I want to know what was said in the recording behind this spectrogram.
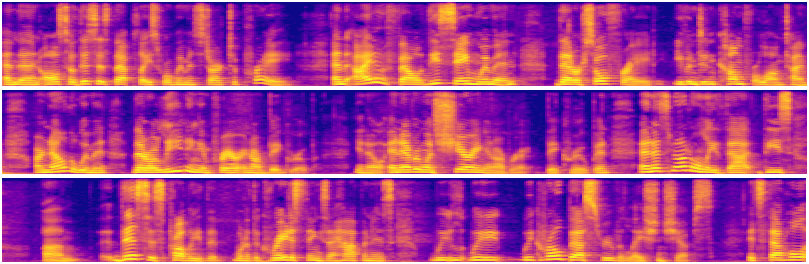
and then also this is that place where women start to pray. And I have found these same women that are so afraid, even didn't come for a long time, are now the women that are leading in prayer in our big group you know, and everyone's sharing in our big group. And and it's not only that these. Um, this is probably the one of the greatest things that happen is we we we grow best through relationships. It's that whole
